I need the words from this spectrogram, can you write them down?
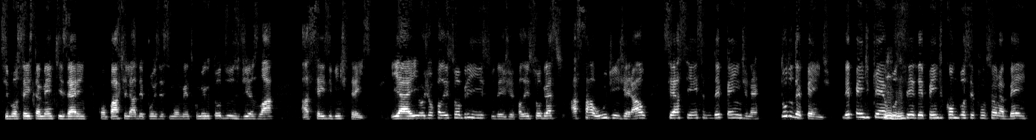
Se vocês também quiserem compartilhar depois desse momento comigo, todos os dias lá às 6h23. E aí, hoje eu falei sobre isso, DG. Falei sobre a, a saúde em geral ser a ciência do depende, né? Tudo depende. Depende quem é uhum. você, depende como você funciona bem,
